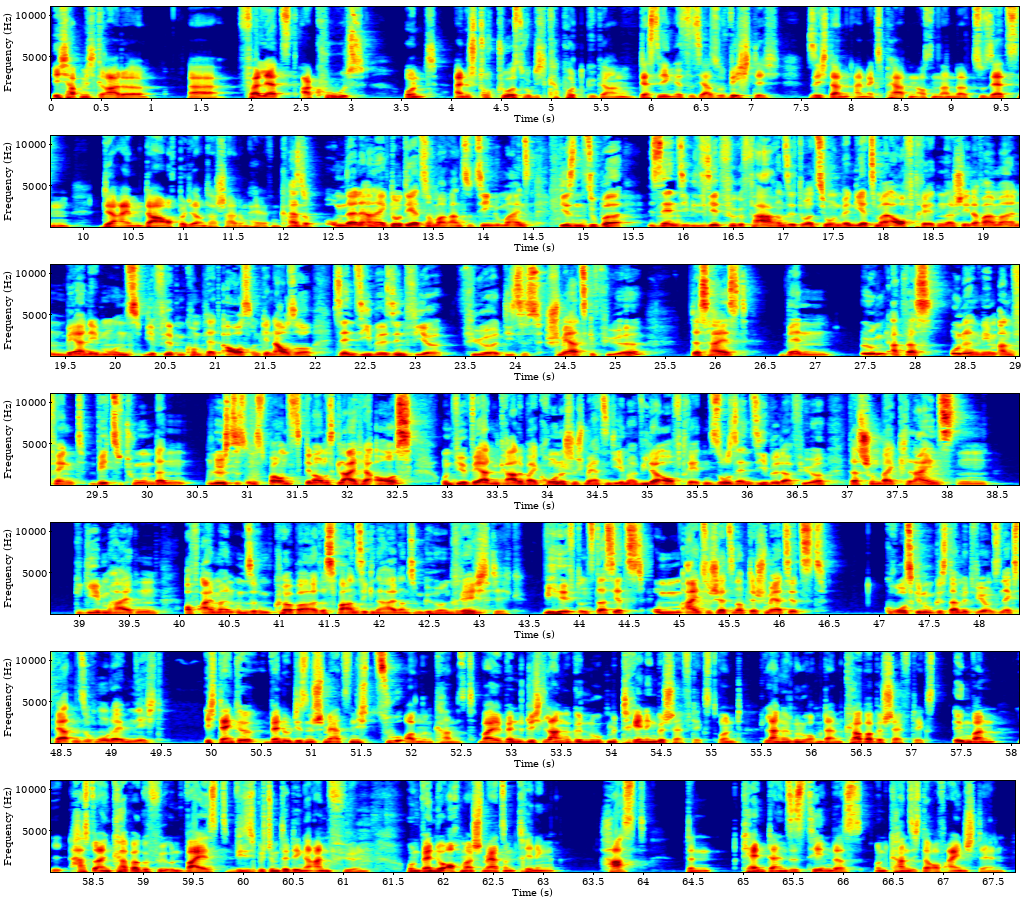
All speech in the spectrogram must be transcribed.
ich habe mich gerade äh, verletzt, akut und eine Struktur ist wirklich kaputt gegangen. Deswegen ist es ja so wichtig, sich dann mit einem Experten auseinanderzusetzen, der einem da auch bei der Unterscheidung helfen kann. Also, um deine Anekdote jetzt nochmal ranzuziehen, du meinst, wir sind super sensibilisiert für Gefahrensituationen, wenn die jetzt mal auftreten, da steht auf einmal ein Bär neben uns, wir flippen komplett aus und genauso sensibel sind wir für dieses Schmerzgefühl. Das heißt, wenn irgendetwas unangenehm anfängt weh zu tun, dann löst es uns bei uns genau das gleiche aus und wir werden gerade bei chronischen Schmerzen, die immer wieder auftreten, so sensibel dafür, dass schon bei kleinsten Gegebenheiten auf einmal in unserem Körper das Warnsignal dann zum Gehirn dringt. Richtig. Wie hilft uns das jetzt, um einzuschätzen, ob der Schmerz jetzt groß genug ist, damit wir uns einen Experten suchen oder eben nicht? Ich denke, wenn du diesen Schmerz nicht zuordnen kannst, weil wenn du dich lange genug mit Training beschäftigst und lange genug auch mit deinem Körper beschäftigst, irgendwann hast du ein Körpergefühl und weißt, wie sich bestimmte Dinge anfühlen. Und wenn du auch mal Schmerz im Training hast, dann kennt dein System das und kann sich darauf einstellen.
